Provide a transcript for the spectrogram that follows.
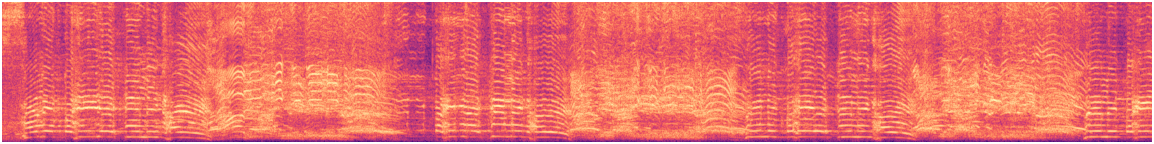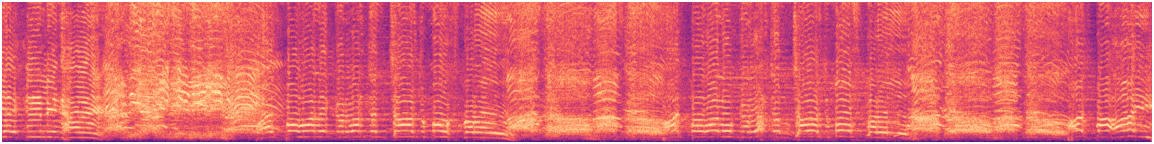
सीलिंग नहीं ये कीलिंग है। सीलिंग नहीं ये कीलिंग है। सीलिंग नहीं ये कीलिंग है। सीलिंग नहीं ये कीलिंग है भाजपा वाले कन्वर्जन माफ़ करो। भाजपा वालों कन्वर्जन चार्ज माफ़ करो। भाजपा आई।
